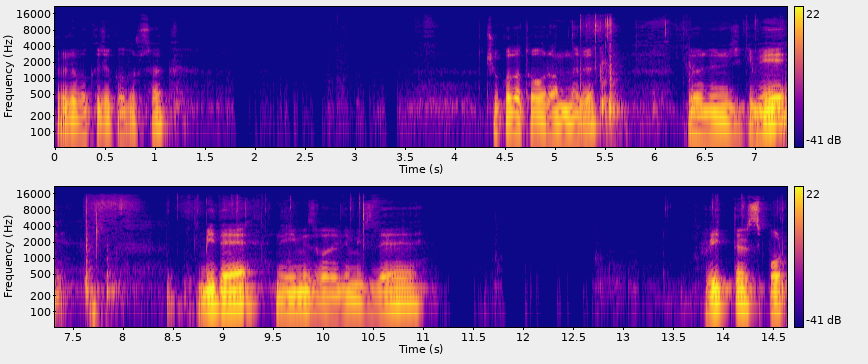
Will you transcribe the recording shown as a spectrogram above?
Şöyle bakacak olursak. Çikolata oranları gördüğünüz gibi. Bir de neyimiz var elimizde? Ritter Sport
